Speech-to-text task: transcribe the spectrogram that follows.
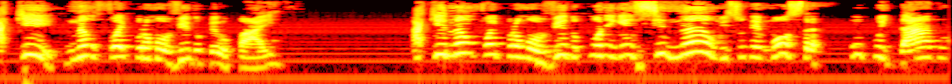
Aqui não foi promovido pelo Pai. Aqui não foi promovido por ninguém, senão isso demonstra um cuidado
